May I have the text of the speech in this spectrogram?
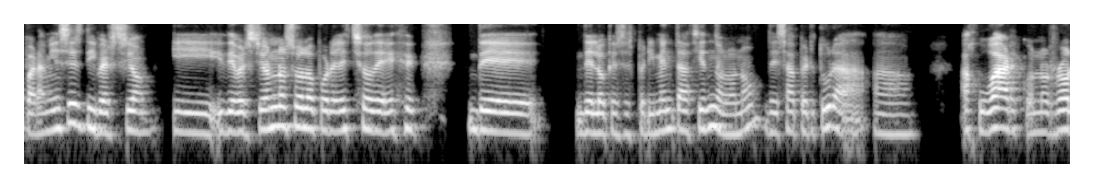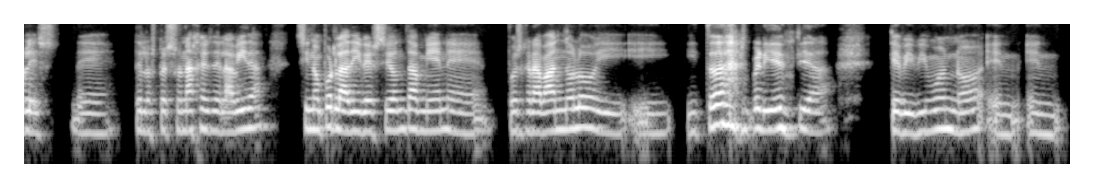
Para mí ese es diversión y, diversión no solo por el hecho de, de, de, lo que se experimenta haciéndolo, ¿no? De esa apertura a, a jugar con los roles de, de, los personajes de la vida, sino por la diversión también, eh, pues grabándolo y, y, toda la experiencia que vivimos, ¿no? En, en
